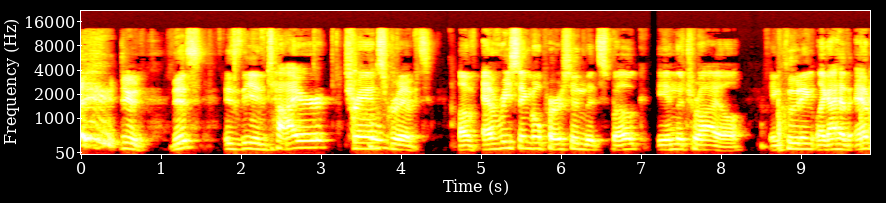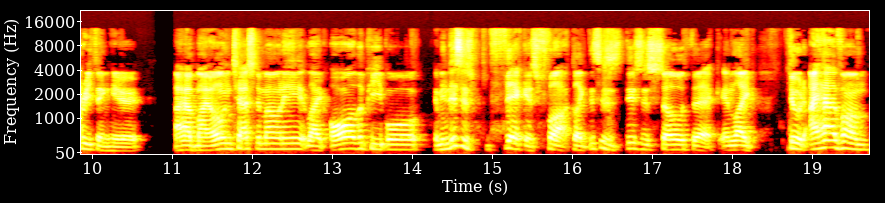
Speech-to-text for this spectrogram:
Dude, this is the entire transcript of every single person that spoke in the trial, including, like, I have everything here. I have my own testimony, like all the people. I mean, this is thick as fuck. Like, this is, this is so thick. And like, dude, I have, um,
